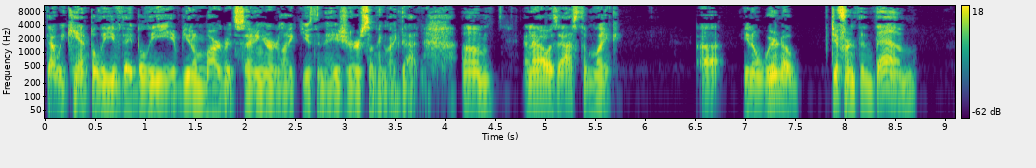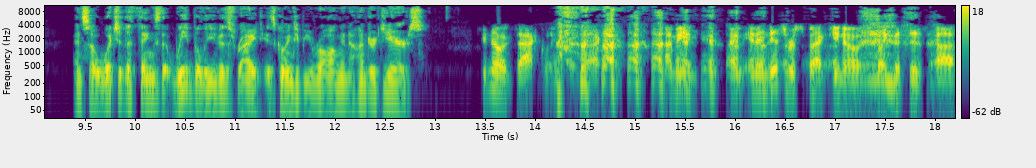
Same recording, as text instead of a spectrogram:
that we can't believe they believed, you know, Margaret Sanger, like euthanasia or something like that. Um, and I always ask them like, uh, you know, we're no different than them. And so which of the things that we believe is right is going to be wrong in a hundred years? You know exactly, exactly. I mean, and, and in this respect, you know, it's like this is, uh,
